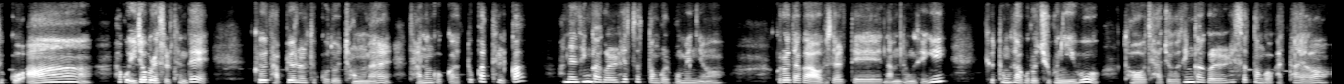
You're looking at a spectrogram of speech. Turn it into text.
듣고 '아.' 하고 잊어버렸을 텐데 그 답변을 듣고도 '정말 자는 것과 똑같을까?' 하는 생각을 했었던 걸 보면요. 그러다가 9살 때 남동생이 교통사고로 죽은 이후 더 자주 생각을 했었던 것 같아요.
